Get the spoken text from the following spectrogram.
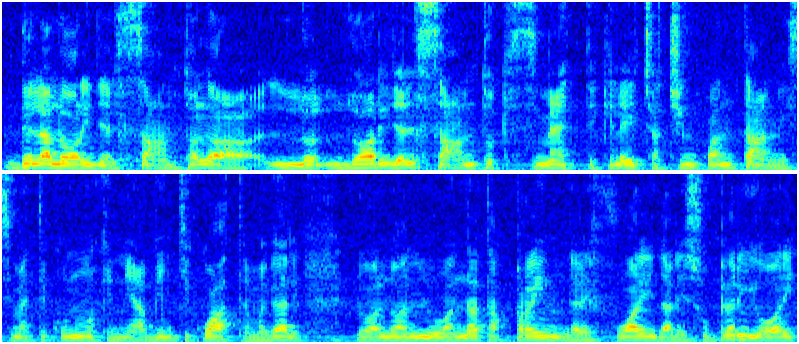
della Lori del Santo. Allora, L- Lori del Santo che si mette, che lei ha 50 anni, si mette con uno che ne ha 24 e magari lo, lo, lo andata a prendere fuori dalle superiori,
